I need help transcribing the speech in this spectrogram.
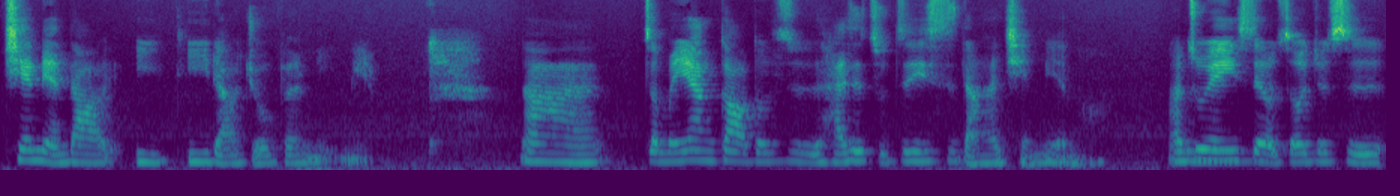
牵连到医医疗纠纷里面。那怎么样告都是还是主治医师挡在前面嘛。那住院医师有时候就是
